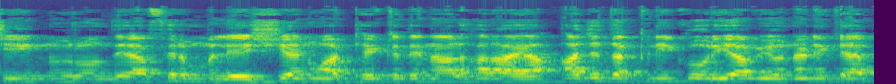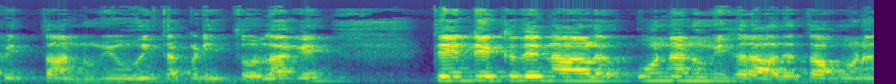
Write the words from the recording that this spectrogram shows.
ਚੀਨ ਨੂੰ ਰੋਂਦਿਆ ਫਿਰ ਮਲੇਸ਼ੀਆ ਨੂੰ 8-1 ਦੇ ਨਾਲ ਹਰਾਇਆ। ਅੱਜ ਦੱਖਣੀ ਕੋਰੀਆ ਵੀ ਉਹਨਾਂ ਨੇ ਕਿਹਾ ਵੀ ਤੁਹਾਨੂੰ ਵੀ ਉਹੀ ਤਕੜੀ ਤੋਲਾਂਗੇ ਤਿੰਨ ਇੱਕ ਦੇ ਨਾਲ ਉਹਨਾਂ ਨੂੰ ਵੀ ਹਰਾ ਦਿੱਤਾ। ਹੁਣ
